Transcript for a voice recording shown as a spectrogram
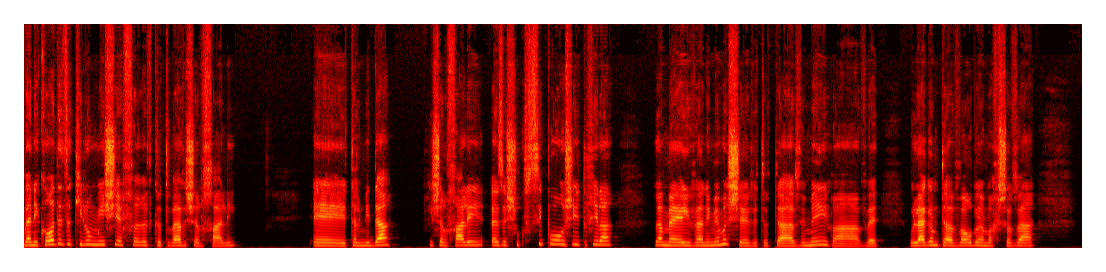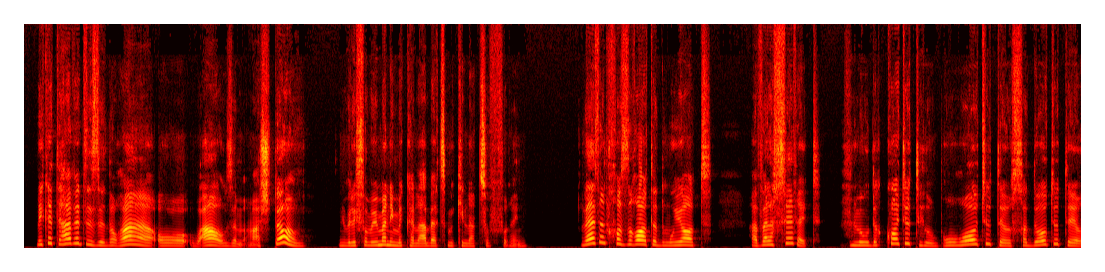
ואני קוראת את זה כאילו מישהי אחרת כתבה ושלחה לי. אה, תלמידה ששלחה לי איזשהו סיפור שהיא התחילה למייל, ואני ממשבת אותה ומאירה, ואולי גם תעבור במחשבה, מי כתב את זה? זה נורא, או וואו, זה ממש טוב. ולפעמים אני מקנאה בעצמי קנאת סופרים. ואז הן חוזרות, הדמויות, אבל אחרת, מהודקות יותר, ברורות יותר, חדות יותר.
